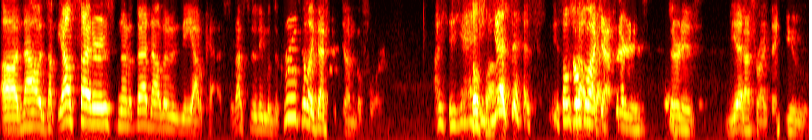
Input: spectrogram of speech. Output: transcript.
Uh now it's not the outsiders, none of that. Now they're the outcast. So that's the name of the group. I feel like that's been done before. I, yeah, Social yes, yes. Social, Social outcast. outcast. There it is. There it is. Yes, That's right. Thank you.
